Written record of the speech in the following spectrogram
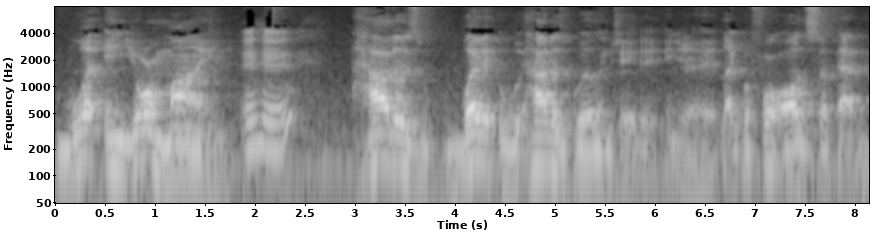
what in your mind? Mm-hmm. How does what? How does Will and Jada in your head? Like before all this stuff happened,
